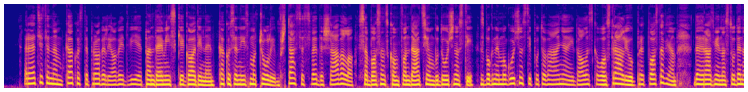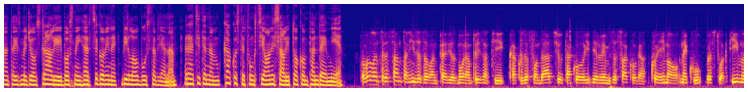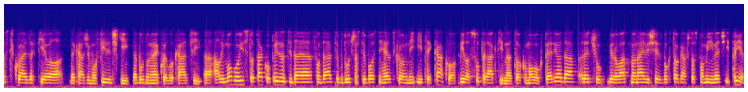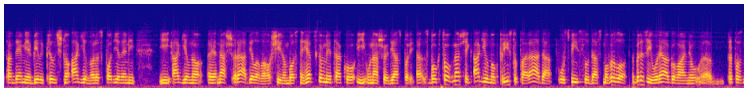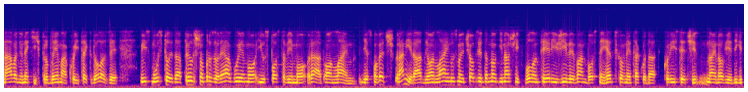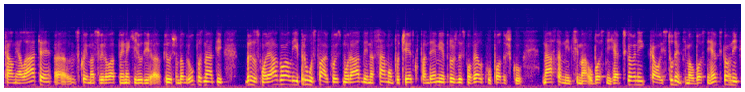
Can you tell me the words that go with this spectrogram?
Recite nam kako ste proveli ove dvije pandemijske godine, kako se nismo čuli, šta se sve dešavalo sa Bosanskom fondacijom budućnosti. Zbog nemogućnosti putovanja i dolaska u Australiju, pretpostavljam da je razmjena studenta između Australije i Bosne i Hercegovine bila obustavljena. Recite nam kako ste funkcionisali tokom pandemije. Pa vrlo interesantan i izazovan period moram priznati kako za fondaciju, tako i vjerujem za svakoga koji je imao neku vrstu aktivnosti koja je zahtijevala, da kažemo, fizički da budu na nekoj lokaciji. Ali mogu isto tako priznati da je fondacija budućnosti u Bosni i Hercegovini i kako bila super aktivna tokom ovog perioda. Reću vjerovatno najviše zbog toga što smo mi već i prije pandemije bili prilično agilno raspodijeljeni i agilno e, naš rad djelovao širom Bosne i Hercegovine, tako i u našoj dijaspori. Zbog tog našeg agilnog pristupa rada u smislu da smo vrlo brzi u reagovanju, e, prepoznavanju nekih problema koji tek dolaze, mi smo uspjeli da prilično brzo reagujemo i uspostavimo rad online, gdje smo već ranije radili online, uzmajući obzir da mnogi naši volonteri žive van Bosne i Hercegovine, tako da koristeći najnovije digitalne alate, s kojima su vjerovatno i neki ljudi prilično dobro upoznati, brzo smo reagovali i prvu stvar koju smo uradili na samom početku pandemije, pružili smo veliku podršku nastavnicima u Bosni i Hercegovini, kao i studentima u Bosni i Hercegovini,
